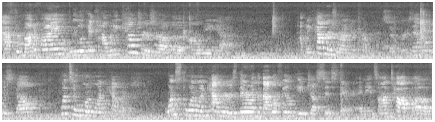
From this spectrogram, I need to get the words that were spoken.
After modifying, we look at how many counters are on the, on the, uh, how many counters are on your permanent. So for example, this spell puts a one-one counter. Once the one-one counter is there on the battlefield, it just sits there, and it's on top of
